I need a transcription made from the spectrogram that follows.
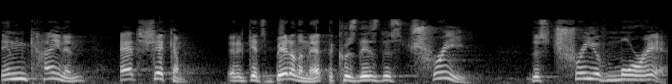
in Canaan at Shechem. And it gets better than that because there's this tree, this tree of Moreh,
